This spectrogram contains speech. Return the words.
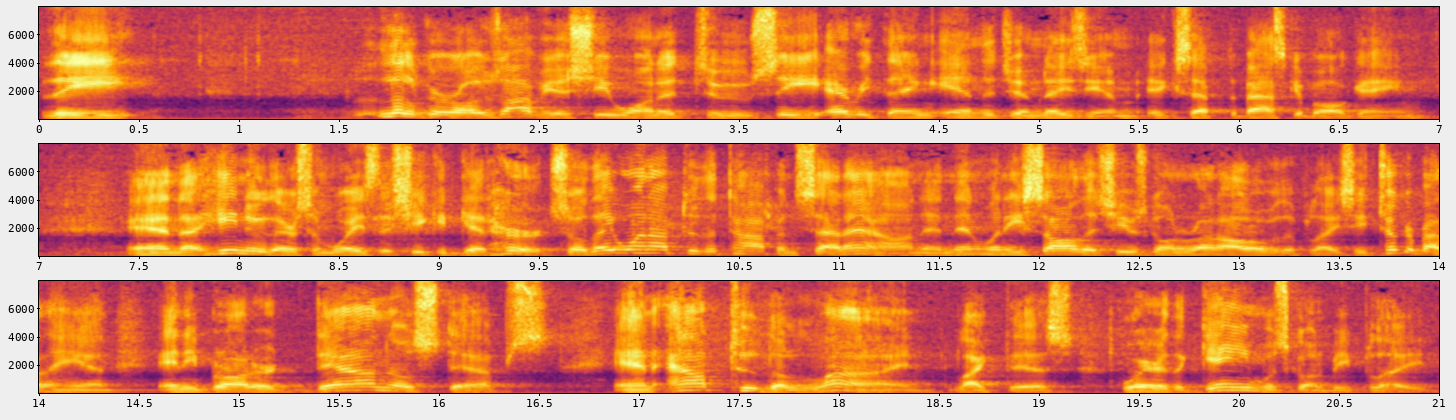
the little girl, it was obvious she wanted to see everything in the gymnasium except the basketball game. And uh, he knew there were some ways that she could get hurt. So they went up to the top and sat down. And then when he saw that she was going to run all over the place, he took her by the hand and he brought her down those steps and out to the line like this where the game was going to be played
